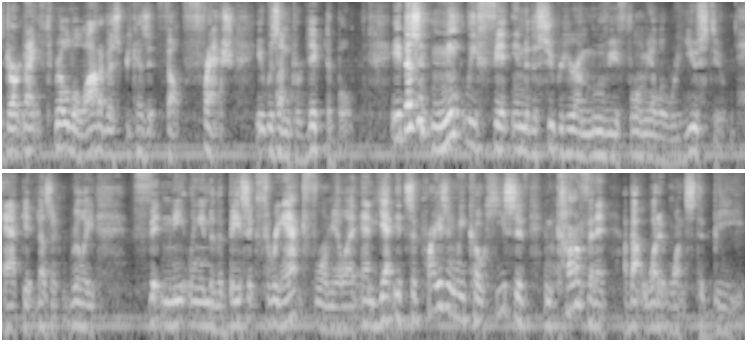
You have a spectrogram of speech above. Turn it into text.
The Dark Knight thrilled a lot of us because it felt fresh. It was unpredictable. It doesn't neatly fit into the superhero movie formula we're used to. Heck, it doesn't really fit neatly into the basic three act formula, and yet it's surprisingly cohesive and confident about what it wants to be.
